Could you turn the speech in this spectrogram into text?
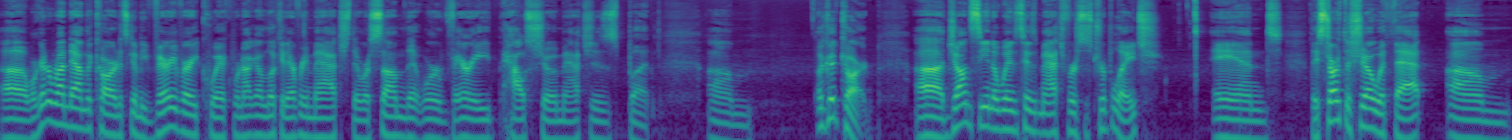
Uh, we're to run down the card. It's to be very, very quick. We're not to look at every match. There were some that were very house show matches, but um, a good card. Uh, John Cena wins his match versus Triple H, and they start the show with that. Um,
